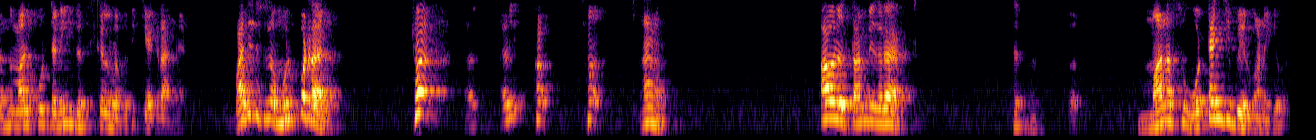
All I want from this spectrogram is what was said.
இந்த மாதிரி கூட்டணி இந்த சிக்கல்களை பத்தி கேட்குறாங்க பதில் சொல்ல முற்படுறாரு. ஹ, ஆ. அவரு தம்பிதுரை. மனசு ஒட்டஞ்சு போயிருக்கும் அன்னைக்கு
